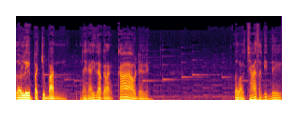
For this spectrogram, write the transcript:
เราลืมปัจจุบันในขณะที่เรากำลังก้าวเดิน เราลองช้าสักนิดนึง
